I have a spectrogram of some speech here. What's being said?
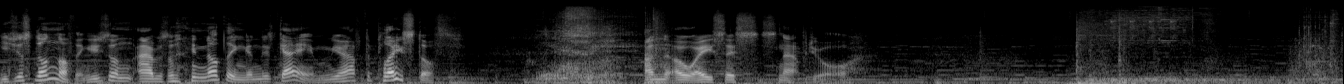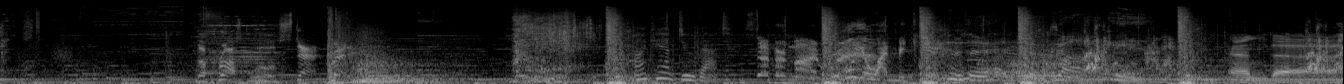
He's just done nothing. He's done absolutely nothing in this game. You have to play stuff. An Oasis Snapjaw. The frost wolves stand ready. I can't do that. Sever my wrist! Who you want me And, uh...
